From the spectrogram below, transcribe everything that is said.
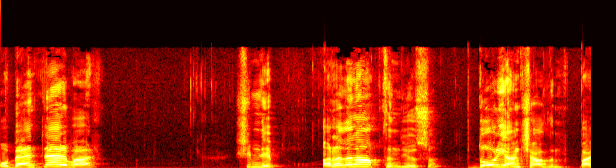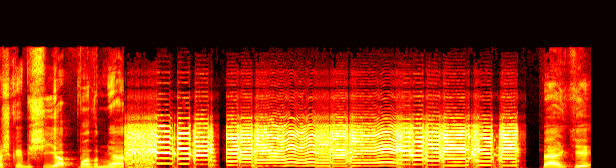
O bentler var. Şimdi arada ne yaptın diyorsun? Dorian çaldım. Başka bir şey yapmadım yani. Belki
